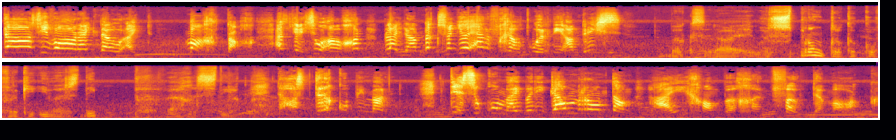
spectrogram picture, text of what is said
Daar's die waarheid nou uit. Nie, Andries. Bucks het daai oorspronklike koffertjie iewers diep weggesteek. Daar's druk op die man. Dis hoekom hy by die dam rondhang. Hy gaan begin foute maak.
